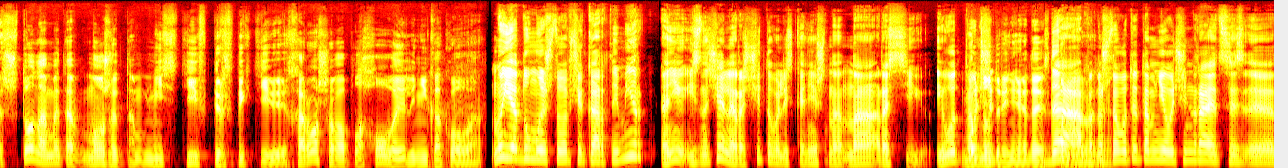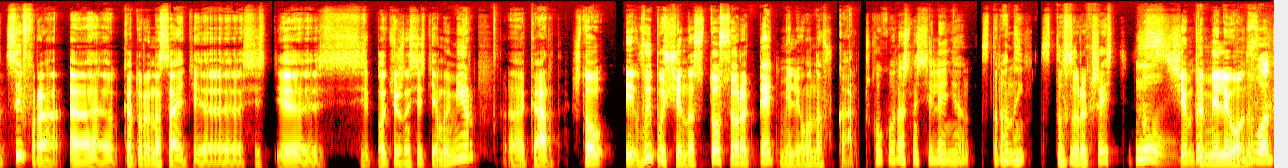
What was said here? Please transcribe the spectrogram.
что нам это может там нести в перспективе. Хорошего, плохого или никакого? Ну, я думаю, что вообще карты МИР, они изначально рассчитывались, конечно, на Россию. И вот На больше- внутреннее, да, Да, потому что вот это мне очень нравится э, цифра, э, которая на сайте э, э, платежной системы МИР э, карт, что выпущено 145 миллионов карт. Сколько у нас населения страны? 146 Ну, с чем-то при- миллионов. Вот,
